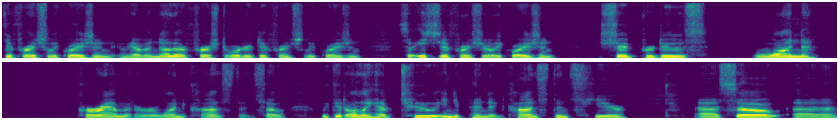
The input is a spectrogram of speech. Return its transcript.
differential equation. We have another first order differential equation. So each differential equation should produce one parameter or one constant. So we could only have two independent constants here. Uh, so uh,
